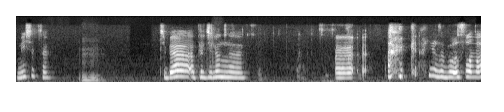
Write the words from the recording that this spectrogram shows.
Месяца? Мгм. Тебя определенно... э, Я забыла слова.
